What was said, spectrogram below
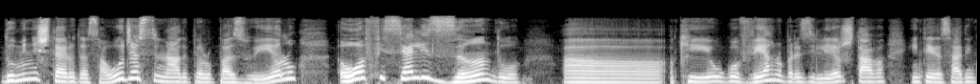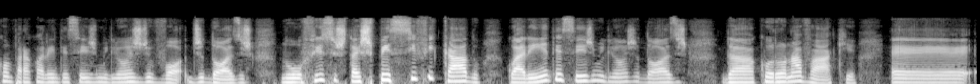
do Ministério da Saúde, assinado pelo Pazuello, oficializando uh, que o governo brasileiro estava interessado em comprar 46 milhões de, de doses. No ofício está especificado 46 milhões de doses da Coronavac. É,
